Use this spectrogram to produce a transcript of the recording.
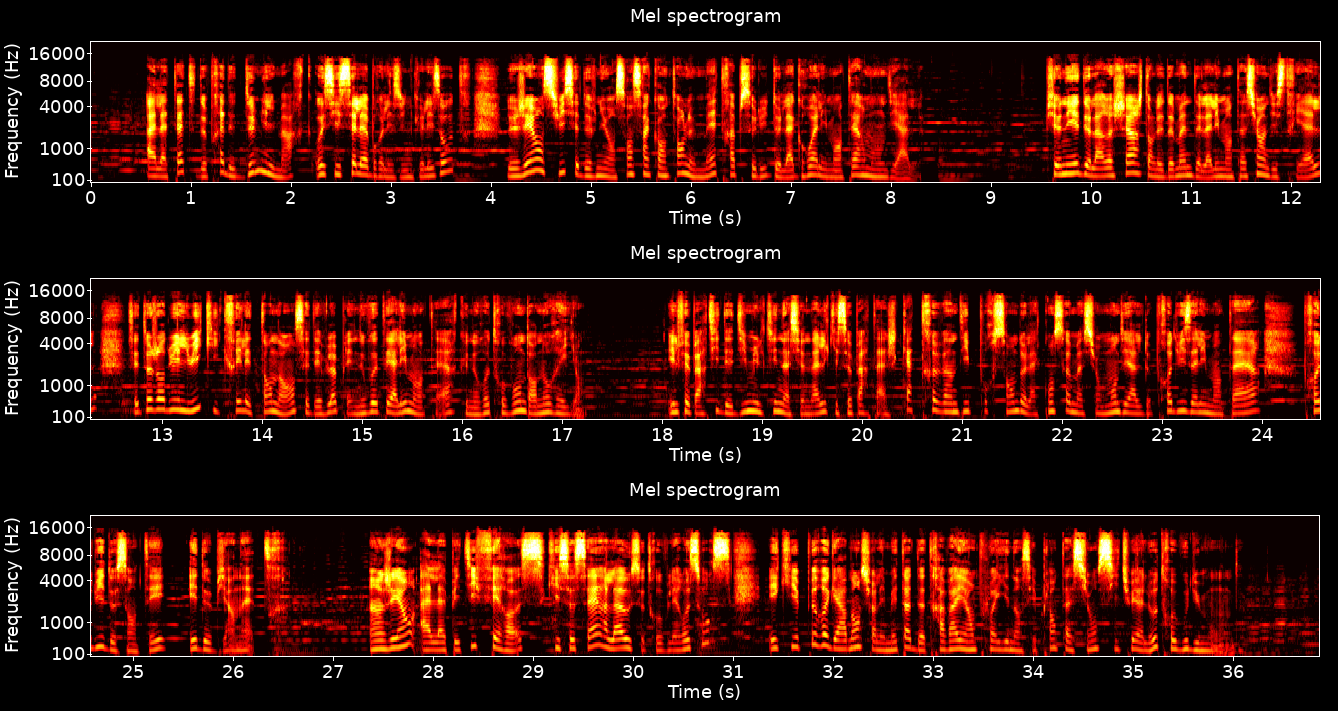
À la tête de près de 2000 marques, aussi célèbres les unes que les autres, le géant suisse est devenu en 150 ans le maître absolu de l'agroalimentaire mondial. Pionnier de la recherche dans le domaine de l'alimentation industrielle, c'est aujourd'hui lui qui crée les tendances et développe les nouveautés alimentaires que nous retrouvons dans nos rayons. Il fait partie des 10 multinationales qui se partagent 90% de la consommation mondiale de produits alimentaires, produits de santé et de bien-être. Un géant à l'appétit féroce qui se sert là où se trouvent les ressources et qui est peu regardant sur les méthodes de travail employées dans ses plantations situées à l'autre bout du monde.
